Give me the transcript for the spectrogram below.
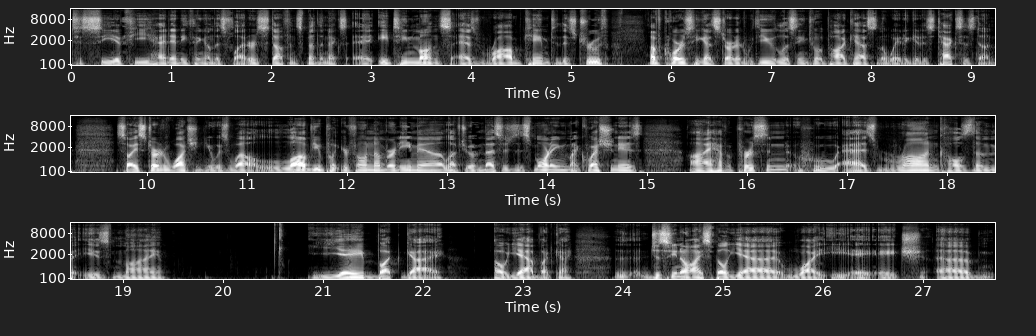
to see if he had anything on this flat earth stuff and spent the next eh, 18 months as Rob came to this truth. Of course, he got started with you listening to a podcast on the way to get his taxes done. So I started watching you as well. Love you put your phone number and email. Left you a message this morning. My question is I have a person who, as Ron calls them, is my yay butt guy. Oh, yeah, butt guy. Just you know, I spell yeah Y E A H. Um,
